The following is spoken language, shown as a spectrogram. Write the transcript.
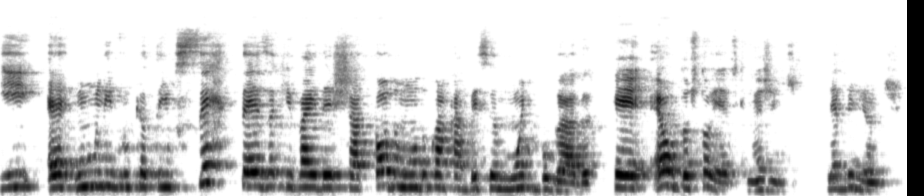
e é um livro que eu tenho certeza que vai deixar todo mundo com a cabeça muito bugada, porque é o Dostoiévski, né, gente? Ele é brilhante.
